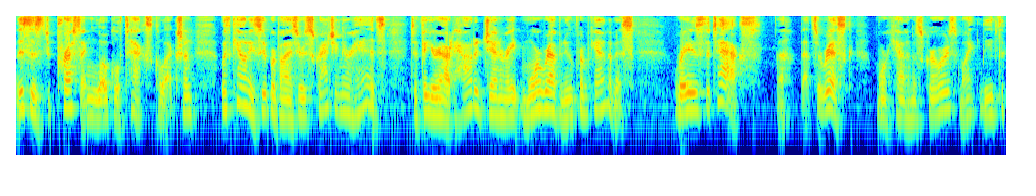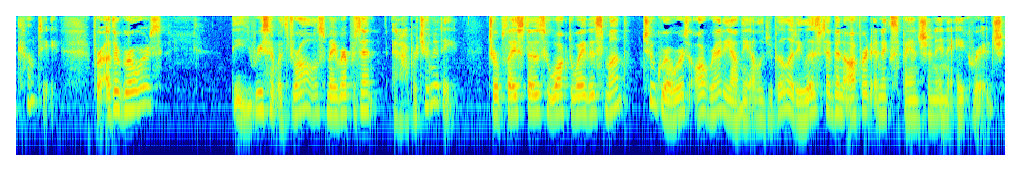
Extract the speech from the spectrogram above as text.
This is depressing local tax collection, with county supervisors scratching their heads to figure out how to generate more revenue from cannabis. Raise the tax. that's a risk. More cannabis growers might leave the county. For other growers, The recent withdrawals may represent an opportunity. To replace those who walked away this month, two growers already on the eligibility list have been offered an expansion in acreage.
